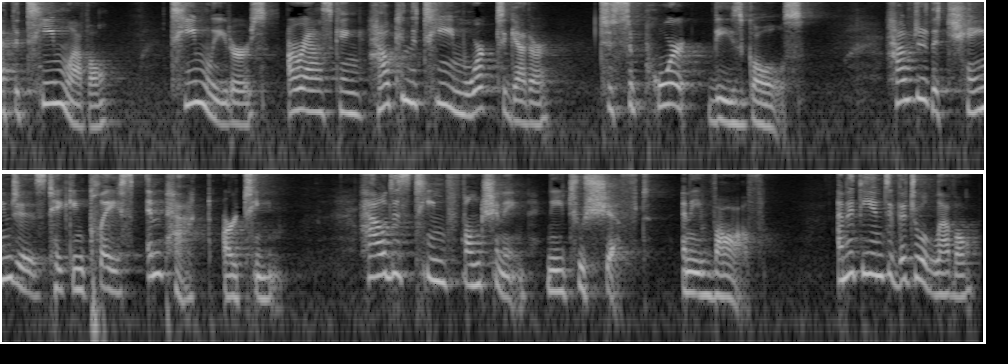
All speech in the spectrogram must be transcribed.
At the team level, team leaders are asking how can the team work together to support these goals? How do the changes taking place impact our team? How does team functioning need to shift and evolve? And at the individual level,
